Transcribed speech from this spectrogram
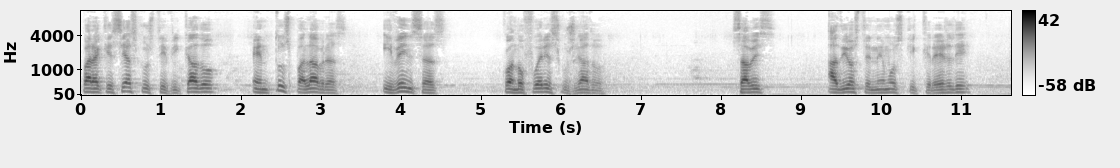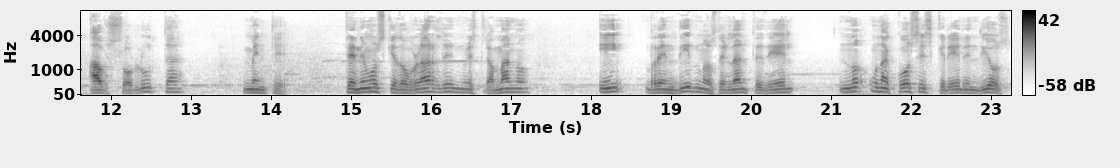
para que seas justificado en tus palabras y venzas cuando fueres juzgado. ¿Sabes? A Dios tenemos que creerle absolutamente. Tenemos que doblarle nuestra mano y rendirnos delante de Él. No, una cosa es creer en Dios,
